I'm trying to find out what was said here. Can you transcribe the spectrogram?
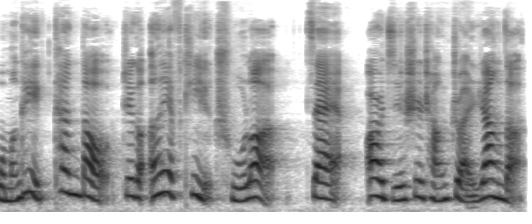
我们可以看到，这个 NFT 除了在二级市场转让的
